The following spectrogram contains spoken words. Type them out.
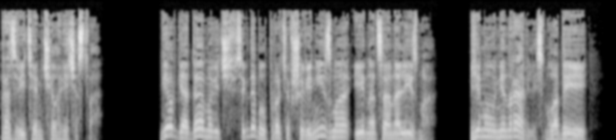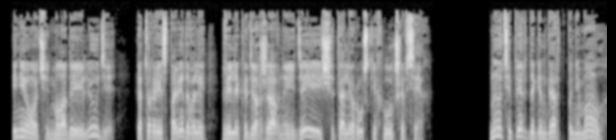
развитием человечества. Георгий Адамович всегда был против шовинизма и национализма. Ему не нравились молодые и не очень молодые люди, которые исповедовали великодержавные идеи и считали русских лучше всех. Но теперь Дагенгард понимал,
